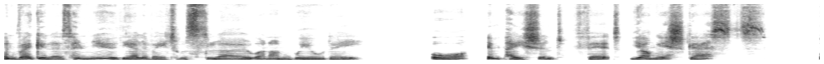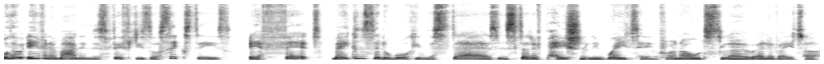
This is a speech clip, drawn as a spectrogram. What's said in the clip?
and regulars who knew the elevator was slow and unwieldy. Or impatient, fit, youngish guests Although even a man in his 50s or 60s, if fit, may consider walking the stairs instead of patiently waiting for an old slow elevator.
